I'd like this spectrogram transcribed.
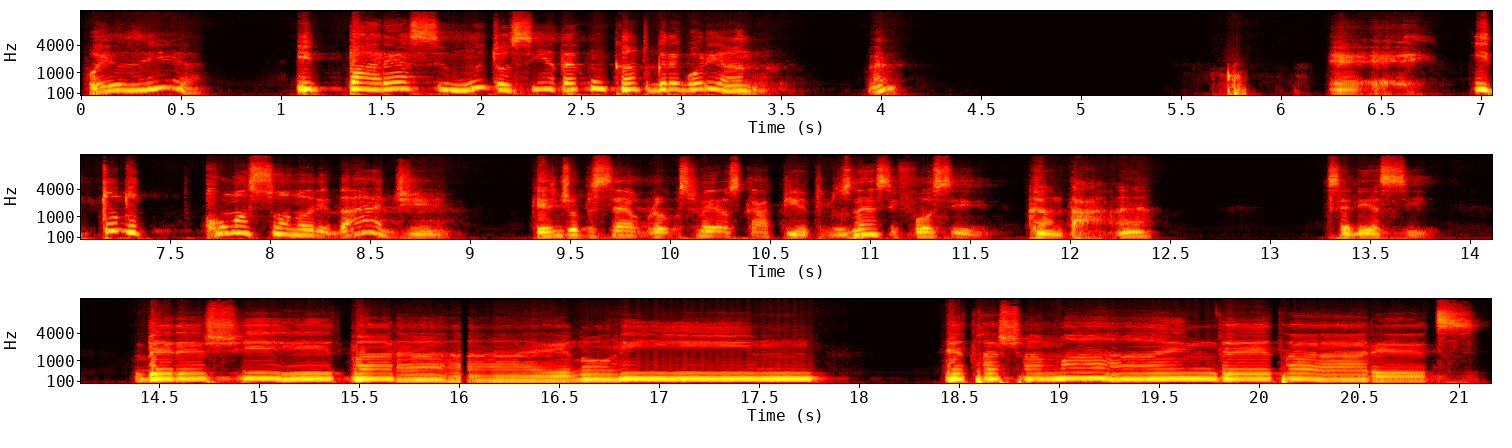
Poesia. E parece muito assim até com canto gregoriano. Né? É, e tudo com uma sonoridade a gente observa nos primeiros capítulos, né? se fosse cantar. Né? Seria assim. Bereshit bara Elohim et hashamayim vetaretz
